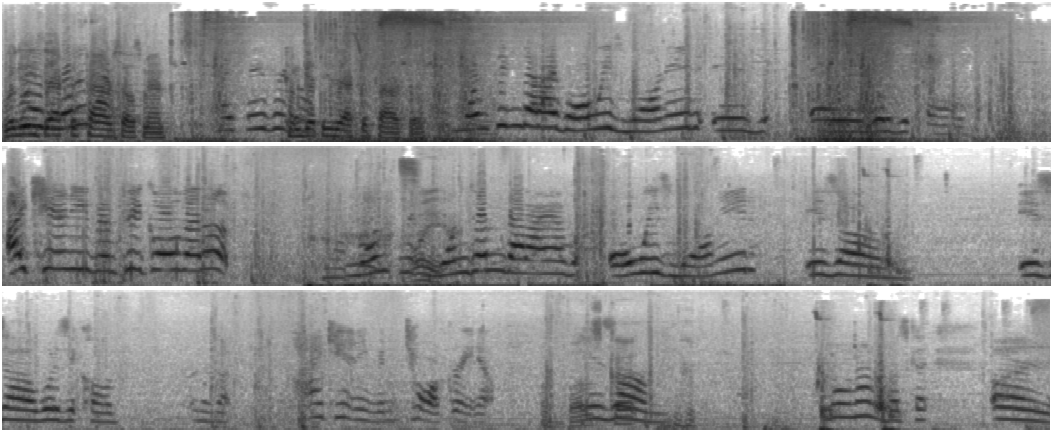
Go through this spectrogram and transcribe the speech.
Look at these active power cells, man. My favorite. Come gun. get these active power cells. One thing that I've always wanted is a what is it called? I can't even pick all that up. One Wait. one gun that I have always wanted is um is uh what is it called? Oh my god, I can't even talk right now. A buzz is cut? um. no, not a buzz cut. Uh,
